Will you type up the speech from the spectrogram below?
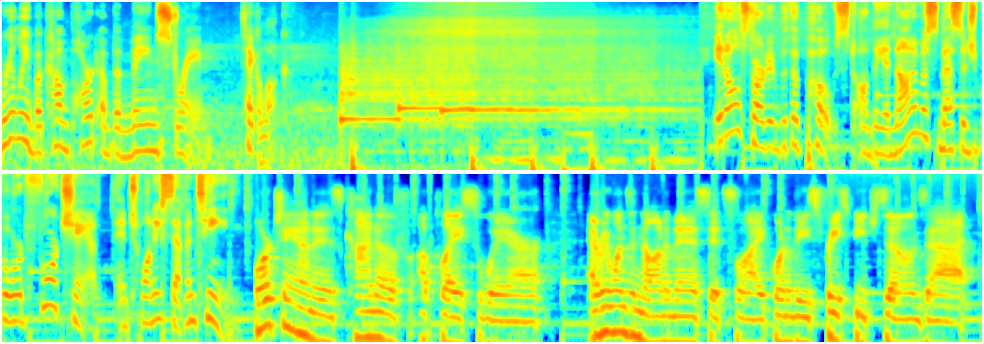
really become part of the mainstream. Take a look. It all started with a post on the anonymous message board 4chan in 2017. 4chan is kind of a place where everyone's anonymous. It's like one of these free speech zones that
